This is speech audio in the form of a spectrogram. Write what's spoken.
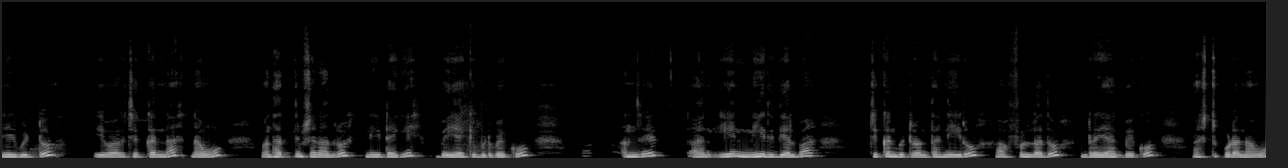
ನೀರು ಬಿಟ್ಟು ಇವಾಗ ಚಿಕನ್ನ ನಾವು ಒಂದು ಹತ್ತು ನಿಮಿಷನಾದರೂ ನೀಟಾಗಿ ಬೇಯೋಕ್ಕೆ ಬಿಡಬೇಕು. ಅಂದರೆ ಏನು ನೀರಿದೆಯಲ್ವ ಚಿಕನ್ ಬಿಟ್ಟಿರೋಂಥ ನೀರು, ಆ ಫುಲ್ ಅದು ಡ್ರೈ ಆಗಬೇಕು. ಅಷ್ಟು ಕೂಡ ನಾವು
